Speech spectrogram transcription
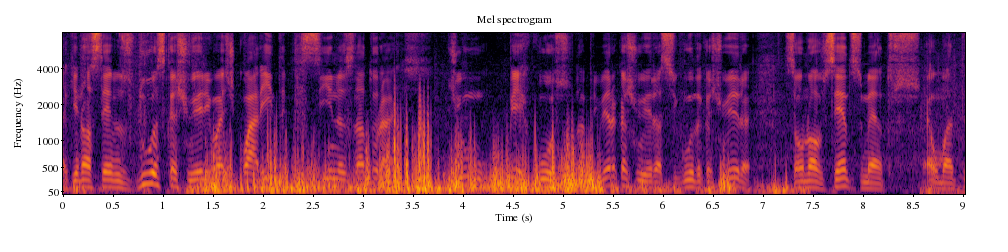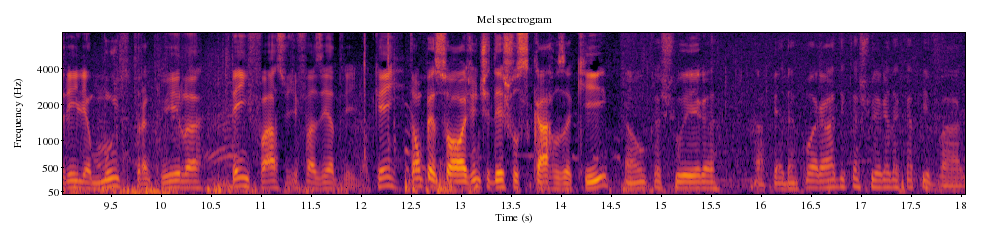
Aqui nós temos duas cachoeiras e mais de 40 piscinas naturais. De um percurso da primeira cachoeira à segunda cachoeira são 900 metros. É uma trilha muito tranquila, bem fácil de fazer a trilha, ok? Então pessoal, a gente deixa os carros aqui. Então, Cachoeira da Pedra Ancorada e Cachoeira da Capivara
